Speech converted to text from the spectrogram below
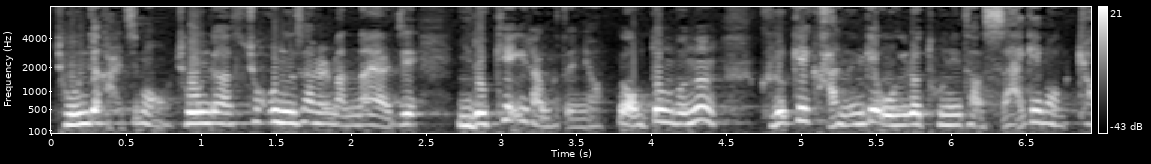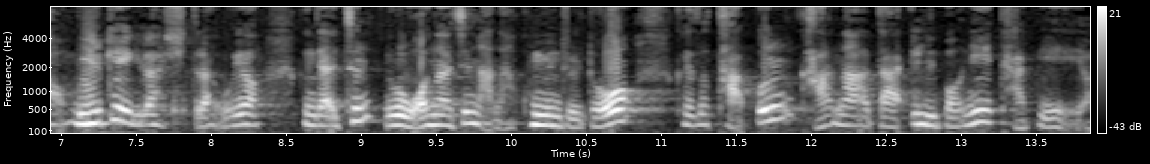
좋은 데 가지 뭐. 좋은 데 가서 좋은 의사를 만나야지. 이렇게 얘기를 하거든요. 어떤 분은 그렇게 가는 게 오히려 돈이 더 싸게 먹혀. 뭐 이렇게 얘기를 하시더라고요. 근데 하여튼 이걸 원하진 않아. 국민들도. 그래서 답은 가나다 1번이 답이에요.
